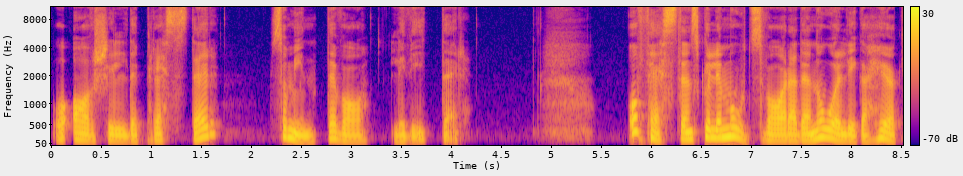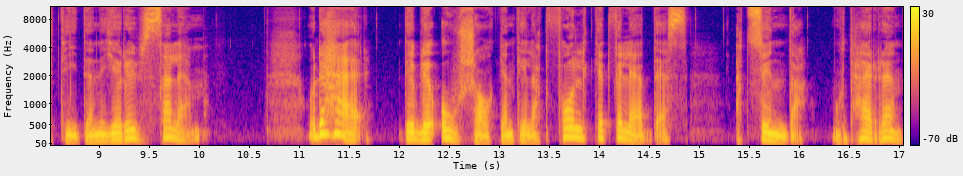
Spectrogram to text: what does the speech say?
och avskilde präster som inte var leviter. Och festen skulle motsvara den årliga högtiden i Jerusalem. Och det här det blev orsaken till att folket förleddes att synda mot Herren.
